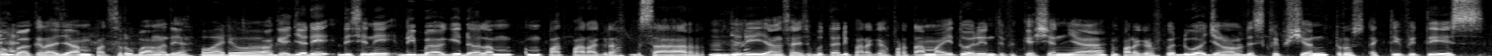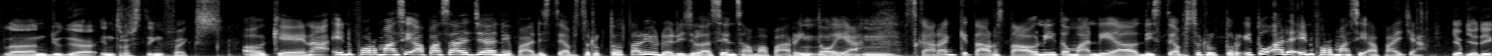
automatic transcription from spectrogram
Toba ke Raja Ampat seru banget ya. Waduh. Oke, jadi di sini dibagi dalam empat paragraf besar. Mhm. Jadi yang saya sebut tadi paragraf pertama itu identification-nya, paragraf kedua general description, terus activities dan juga interesting facts. Oke, nah informasi apa saja nih Pak di setiap struktur tadi udah dijelasin sama Pak Rito Mm-mm, ya. mm. Sekarang kita harus tahu nih teman Dial di setiap struktur itu ada informasi apa aja. Yup, jadi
